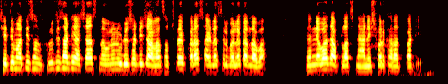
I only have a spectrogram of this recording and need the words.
शेतीमाती संस्कृतीसाठी अशाच नवनवीन व्हिडिओसाठी चॅनल सबस्क्राईब करा. साईडला असेल बलकान दाबा. धन्यवाद आपलाच ज्ञानेश्वर खरात पाटील.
